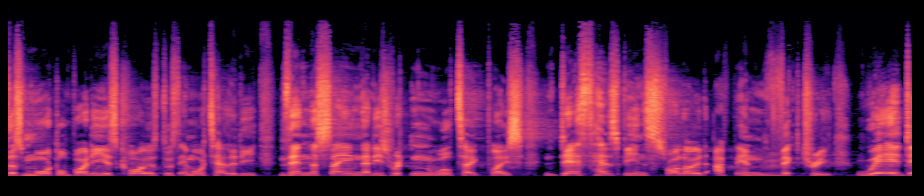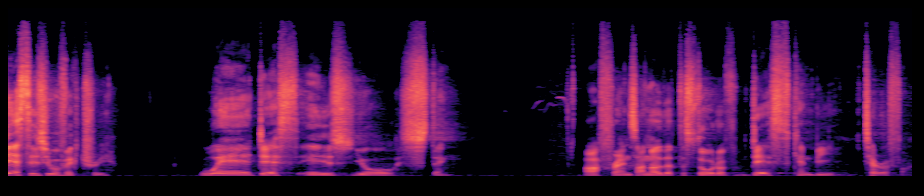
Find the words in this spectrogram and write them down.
this mortal body is clothed with immortality. Then the saying that is written will take place Death has been swallowed up in victory. Where death is your victory? Where death is your sting? Ah, friends, I know that the thought of death can be terrifying.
